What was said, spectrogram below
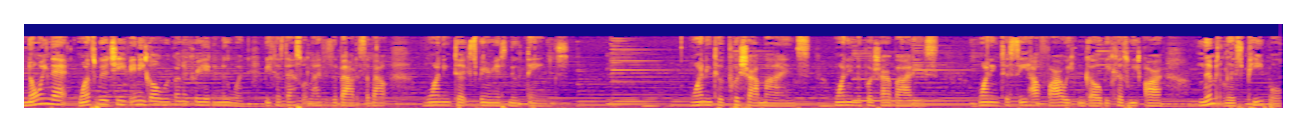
Knowing that once we achieve any goal, we're going to create a new one because that's what life is about. It's about wanting to experience new things, wanting to push our minds, wanting to push our bodies, wanting to see how far we can go because we are limitless people.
